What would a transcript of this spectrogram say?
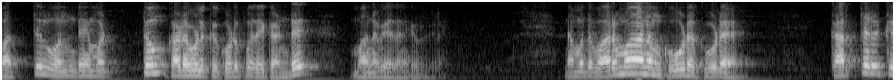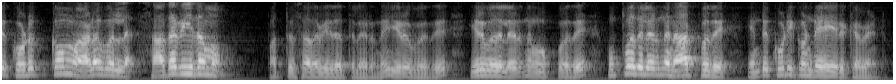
பத்தில் ஒன்றை மட்டும் கடவுளுக்கு கொடுப்பதை கண்டு மனவேதனை வருகிறேன் நமது வருமானம் கூட கூட கர்த்தருக்கு கொடுக்கும் அளவில் சதவீதமும் பத்து சதவீதத்திலிருந்து இருபது இருபதிலிருந்து முப்பது முப்பதிலிருந்து நாற்பது என்று கூடிக்கொண்டே இருக்க வேண்டும்.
